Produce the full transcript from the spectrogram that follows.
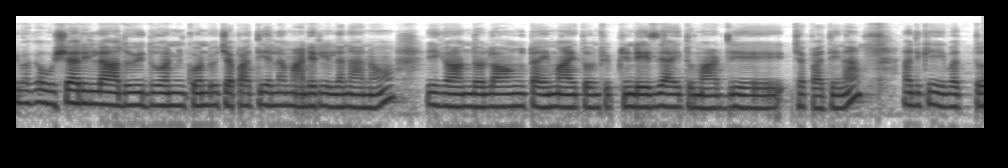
ಇವಾಗ ಹುಷಾರಿಲ್ಲ, ಅದು ಇದು ಅಂದ್ಕೊಂಡು ಚಪಾತಿ ಎಲ್ಲ ಮಾಡಿರಲಿಲ್ಲ ನಾನು. ಈಗ ಒಂದು ಲಾಂಗ್ ಟೈಮ್ ಆಯಿತು, ಒಂದು ಫಿಫ್ಟೀನ್ ಡೇಸೇ ಆಯಿತು ಮಾಡಿದೆ ಚಪಾತಿನ. ಅದಕ್ಕೆ ಇವತ್ತು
